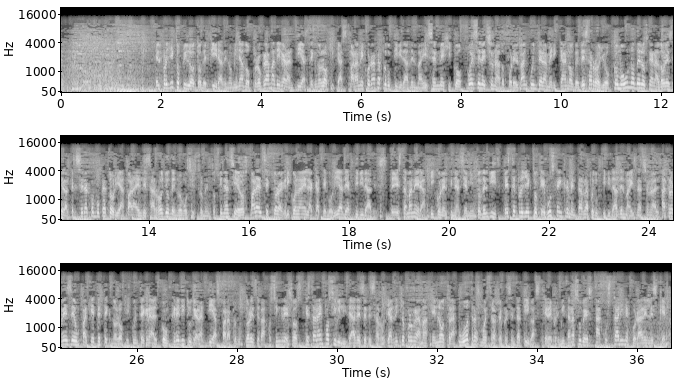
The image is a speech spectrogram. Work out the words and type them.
El proyecto piloto de FIRA, denominado Programa de Garantías Tecnológicas para Mejorar la Productividad del Maíz en México, fue seleccionado por el Banco Interamericano de Desarrollo como uno de los ganadores de la tercera convocatoria para el desarrollo de nuevos instrumentos financieros para el sector agrícola en la categoría de actividades. De esta manera, y con el financiamiento del BID, este proyecto que busca incrementar la productividad del maíz nacional a través de un paquete tecnológico integral con crédito y garantías para productores de bajos ingresos, estará en posibilidades de desarrollar dicho programa en otra u otras muestras representativas que le permitan a su vez ajustar y mejorar el esquema.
